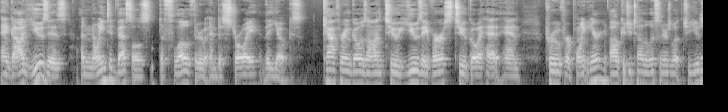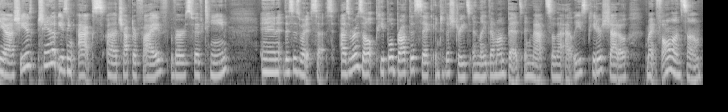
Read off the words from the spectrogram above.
and God uses anointed vessels to flow through and destroy the yokes. Kathryn goes on to use a verse to go ahead and prove her point here. Uh, could you tell the listeners what she used? Yeah, she is, she ended up using Acts uh, chapter 5, verse 15. And this is what it says. As a result, people brought the sick into the streets and laid them on beds and mats so that at least Peter's shadow might fall on some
